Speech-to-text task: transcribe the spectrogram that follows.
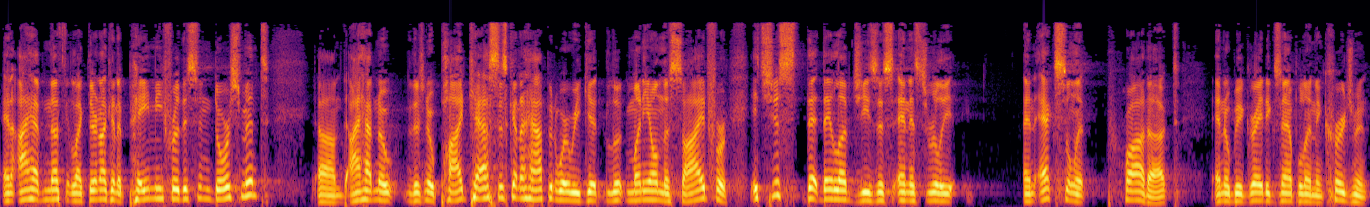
And I have nothing, like they're not going to pay me for this endorsement. Um, I have no, there's no podcast that's going to happen where we get money on the side for, it's just that they love Jesus and it's really an excellent product and it'll be a great example and encouragement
